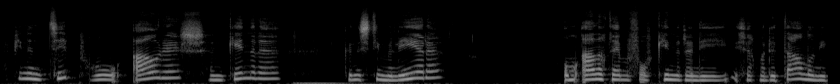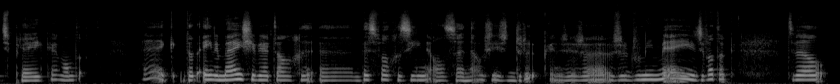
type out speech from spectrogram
Heb je een tip hoe ouders hun kinderen kunnen stimuleren om aandacht te hebben voor kinderen die zeg maar, de taal nog niet spreken? Want hè, ik, dat ene meisje werd dan ge- eh, best wel gezien als, eh, nou, ze is druk en ze, ze, ze doet niet mee. Ze wat ook. Terwijl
